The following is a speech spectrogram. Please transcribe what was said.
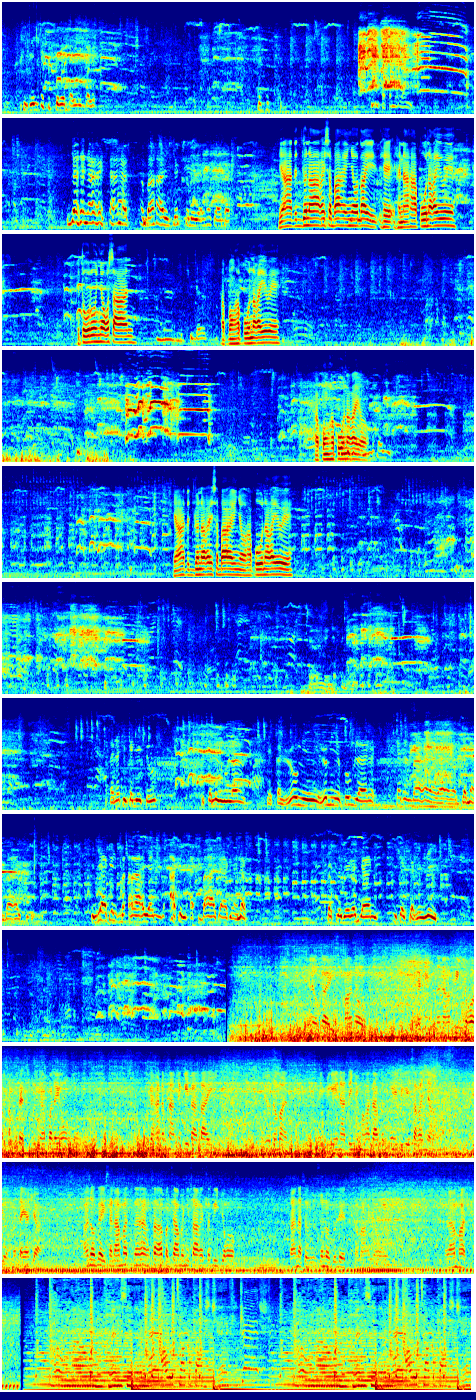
Diyan na anak, ang bahay, diyan sa kasada. Ihahatid ko na kayo sa bahay nyo, tay. Hinahapo na kayo eh. Ituro nyo ko saan. Sige. Hapong-hapo na kayo eh. Hapong-hapo na kayo. Ihahatid ko na kayo sa bahay nyo. Hapo na kayo eh. itanong mo lang kan Romy, Romeo Puglar, saan ang bahay, dyan ah, ang bahay. Hindi akin bahay akin ah, bahay sa aking anak. Tatlo sila dyan, isa sarili. Hello guys, paano? Nandito na lang video ko, successful nga pala yung kahanap natin kita tayo ayun naman naibigay natin yung mga dapat kong ibigay sa kanya. Ayun masaya siya. Ano guys salamat na sa pagsama niyo sa akin sa video ko. Sana sa susunod ulit. Samahan niyo salamat. All we talk about is check.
